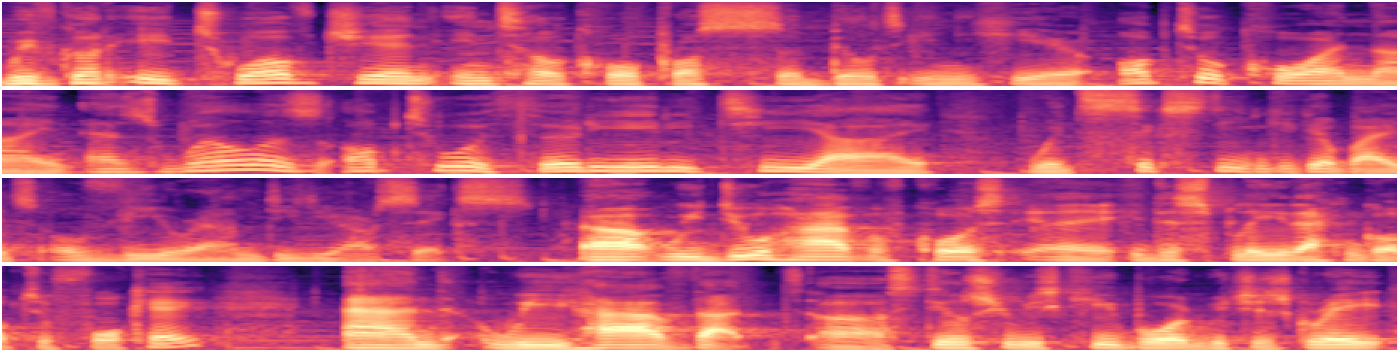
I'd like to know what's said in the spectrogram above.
We've got a 12 gen Intel Core processor built in here, up to a Core i9, as well as up to a 3080 Ti with 16 gigabytes of VRAM DDR6. Uh, we do have, of course, a, a display that can go up to 4K, and we have that uh, SteelSeries keyboard, which is great.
